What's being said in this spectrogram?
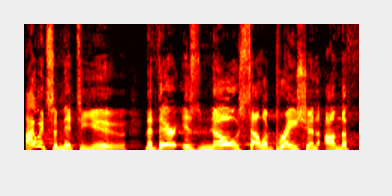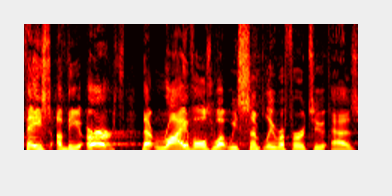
I would submit to you that there is no celebration on the face of the earth that rivals what we simply refer to as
